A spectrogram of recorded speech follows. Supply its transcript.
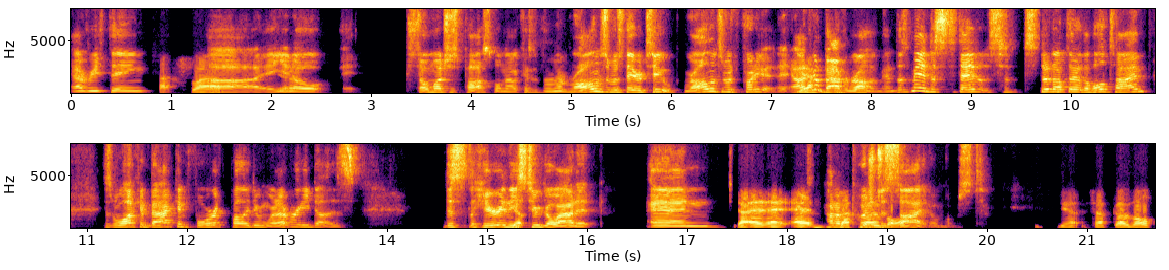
everything. That slap. Uh, you yeah. know, so much as possible now because Rollins was there too. Rollins was pretty. I Yeah. feel bad for Rollins, man. This man just stayed, stood up there the whole time, just walking back and forth, probably doing whatever he does. Just hearing these Yep. two go at it and yeah, and, and, kind of pushed aside almost. Yeah, Seth got involved.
